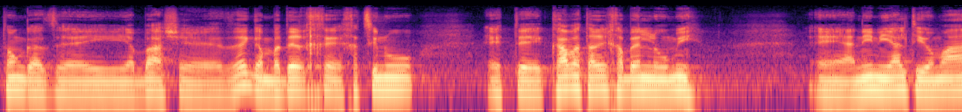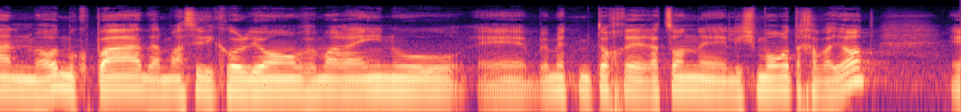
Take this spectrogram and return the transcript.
טונגה זה יבש, זה, גם בדרך חצינו את קו התאריך הבינלאומי. אה, אני ניהלתי יומן מאוד מוקפד על מה עשיתי כל יום ומה ראינו, אה, באמת מתוך אה, רצון אה, לשמור את החוויות. אה,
